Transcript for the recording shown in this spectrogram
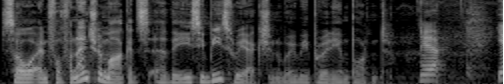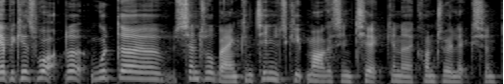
So, and for financial markets, uh, the ECB's reaction will be pretty important. Yeah. Yeah, because what would the central bank continue to keep markets in check in a country election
